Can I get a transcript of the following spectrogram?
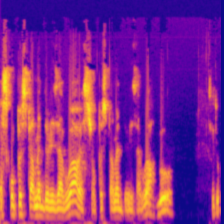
Est-ce qu'on peut se permettre de les avoir Et si on peut se permettre de les avoir, go. C'est tout.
